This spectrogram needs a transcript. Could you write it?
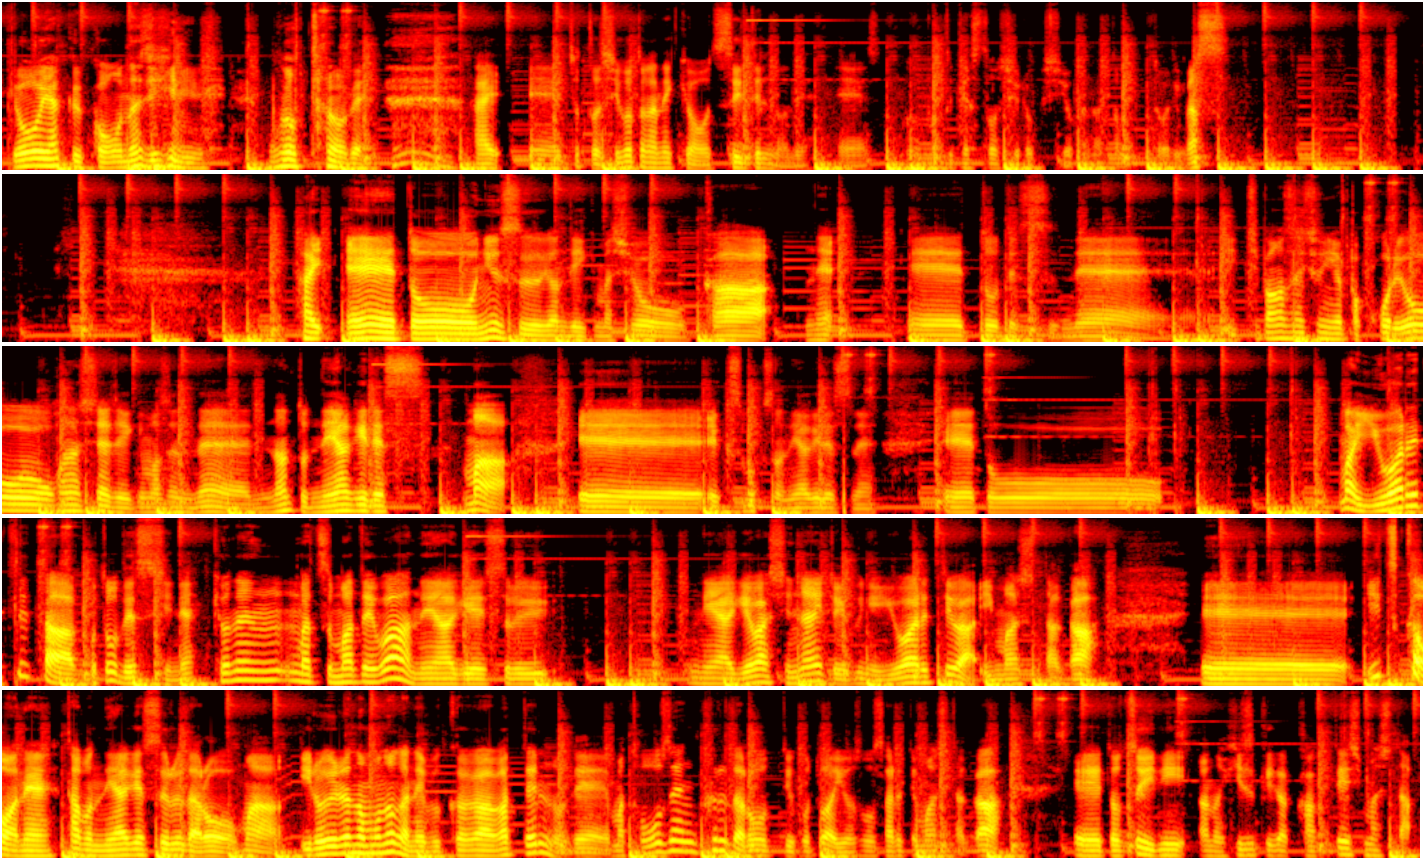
ようやくこう同じ日にね、戻ったので はい、えー、ちょっと仕事がね、今日は落ち着いてるので、えー、このポッドキャストを収録しようかなと思っております。はい、えーと、ニュース読んでいきましょうか。ね、えーとですね、一番最初にやっぱこれをお話ししないといけませんね。なんと値上げです。まあ、えー、Xbox の値上げですね。えーと、まあ言われてたことですしね、去年末までは値上げする、値上げはしないというふうに言われてはいましたが、えー、いつかはね、多分値上げするだろう。まあ、いろいろなものがね、物価が上がってるので、まあ、当然来るだろうっていうことは予想されてましたが、えっ、ー、と、ついに、あの、日付が確定しました。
